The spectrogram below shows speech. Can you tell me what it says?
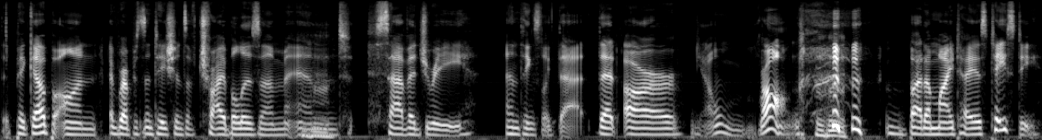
that pick up on representations of tribalism Mm-hmm. and savagery and things like that that are you know wrong Mm-hmm. but a mai tai is tasty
